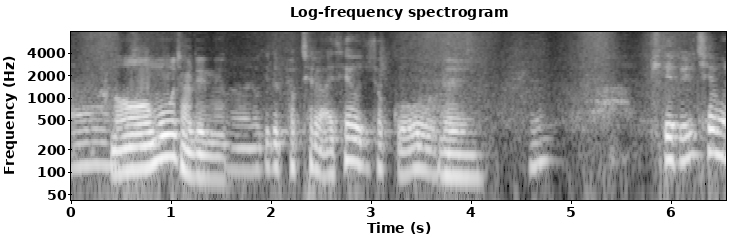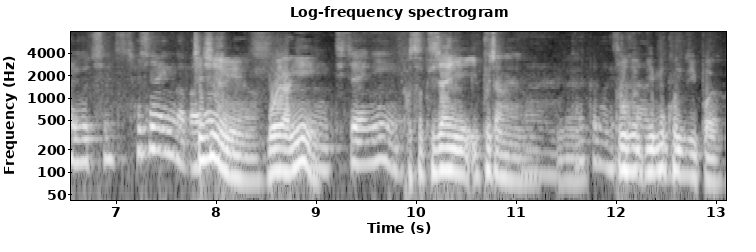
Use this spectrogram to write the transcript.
아, 너무 잘돼 있네요. 아, 여기도 벽체를 아예 세워주셨고 네. 비대도 진짜 최신형인가 봐요. 최신형이에요. 모양이 음, 디자인이 벌써 디자인이 이쁘잖아요. 네. 깔끔하게 그리고 잘 리모컨도 이뻐요.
